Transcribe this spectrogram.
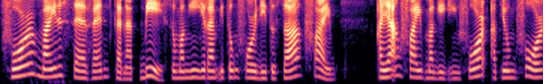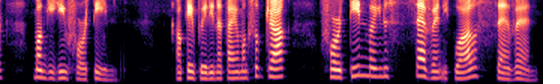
4 minus 7 cannot be. So, manghihiram itong 4 dito sa 5. Kaya ang 5 magiging 4 at yung 4 magiging 14. Okay, pwede na tayo mag-subtract. 14 minus 7 equals 7.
